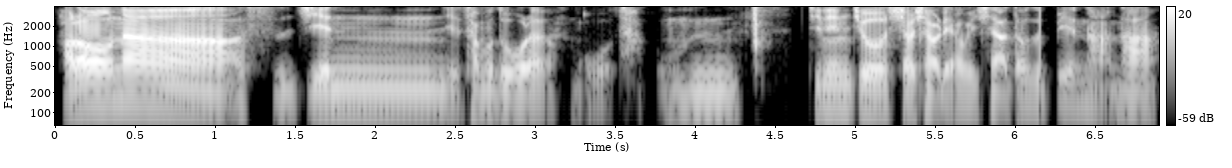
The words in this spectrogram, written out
好喽，那时间也差不多了，我操，我们今天就小小聊一下到这边啊。那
